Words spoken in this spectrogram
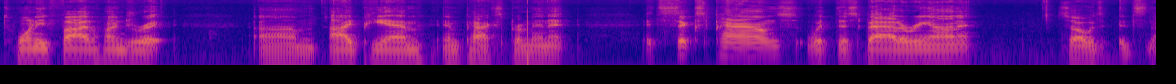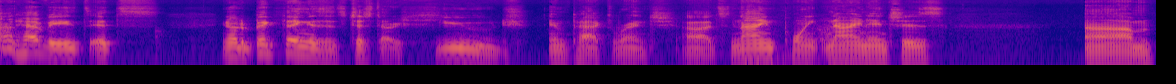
2500 um, IPM impacts per minute. It's six pounds with this battery on it. So it's, it's not heavy. It's, it's, you know, the big thing is it's just a huge impact wrench. Uh, it's 9.9 inches. Um,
